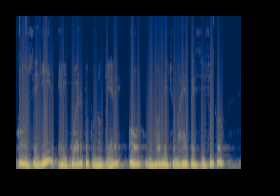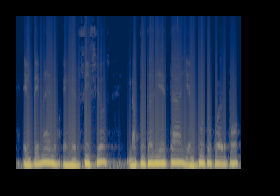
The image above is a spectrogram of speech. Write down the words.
conseguir el cuerpo que uno quiere, o mejor dicho, más específico, el tema de los ejercicios, la puta dieta y el puto cuerpo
